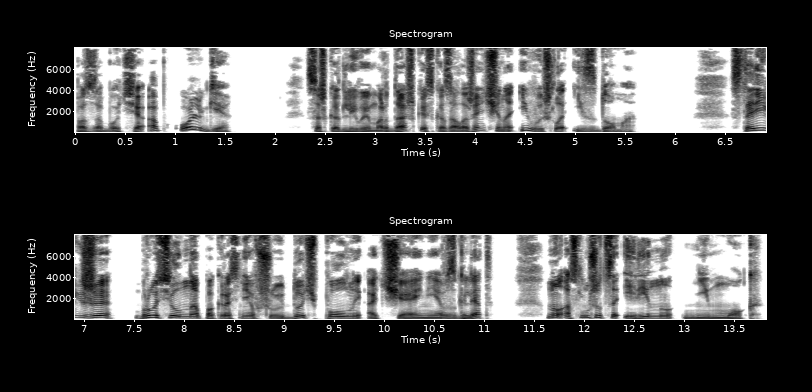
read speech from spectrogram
позаботься об Ольге». Со шкодливой мордашкой сказала женщина и вышла из дома. Старик же бросил на покрасневшую дочь полный отчаяния взгляд, но ослушаться Ирину не мог,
